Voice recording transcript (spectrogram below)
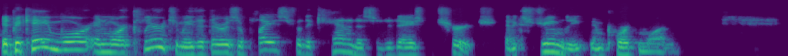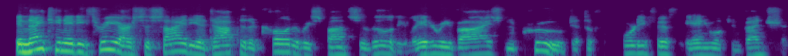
It became more and more clear to me that there is a place for the canonists in today's church, an extremely important one. In 1983, our society adopted a code of responsibility, later revised and approved at the 45th Annual Convention.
